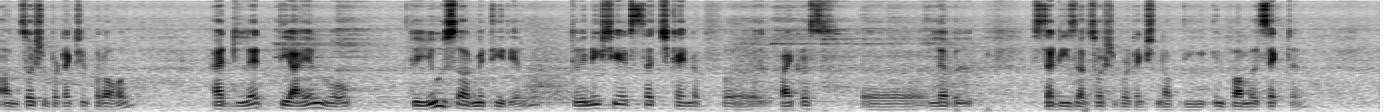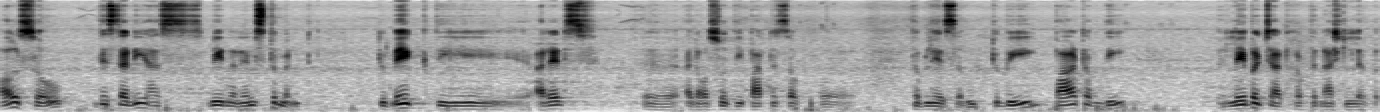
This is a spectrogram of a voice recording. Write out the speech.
on social protection for all had led the ILO to use our material to initiate such kind of uh, micro uh, level studies on social protection of the informal sector. Also, this study has been an instrument to make the AREDS uh, and also the partners of uh, WSM to be part of the labor charter of the national level.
